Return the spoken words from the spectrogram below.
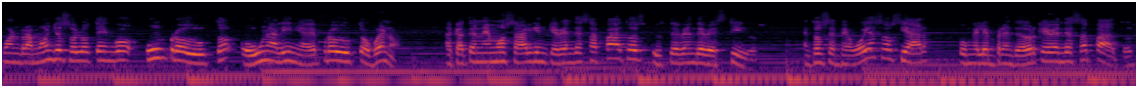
Juan Ramón, yo solo tengo un producto o una línea de productos, bueno, acá tenemos a alguien que vende zapatos y usted vende vestidos. Entonces me voy a asociar con el emprendedor que vende zapatos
